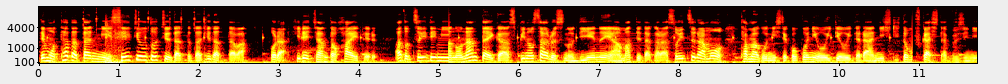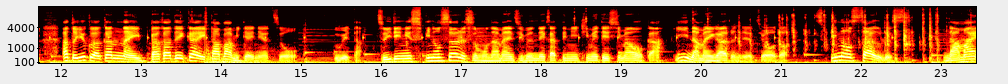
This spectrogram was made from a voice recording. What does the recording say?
でもただ単に成長途中だっただけだったわ。ほら、ヒレちゃんと生えてる。あと、ついでに、あの、何体かスピノサウルスの DNA 余ってたから、そいつらも卵にしてここに置いておいたら2匹とも孵化した無事に。あと、よくわかんないバカでかいタバみたいなやつを植えた。ついでにスピノサウルスも名前自分で勝手に決めてしまおうか。いい名前があるんだよ、ちょうど。スピノサウルス。名前。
